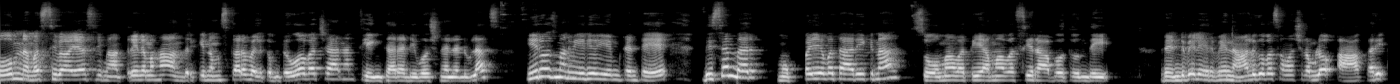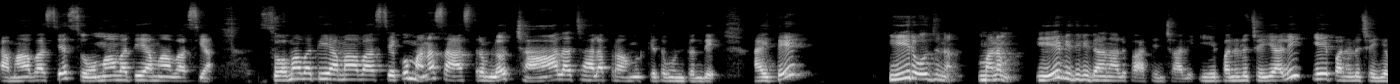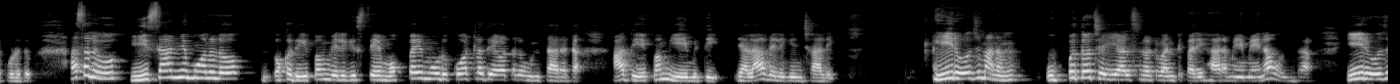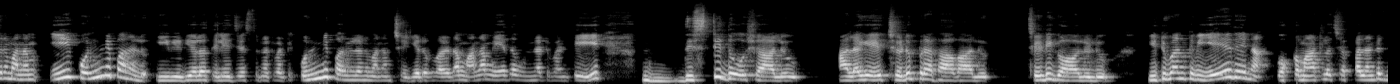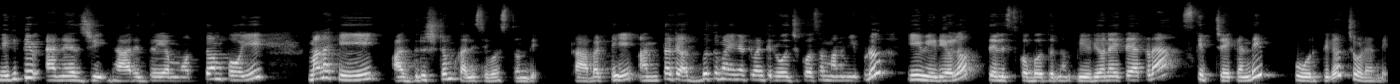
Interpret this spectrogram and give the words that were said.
ఓం నమ శివాయ శ్రీ మాత్రే నమ. అందరికీ నమస్కారం. Welcome to our channel Klinkaara devotional and blogs ఈ రోజు మన వీడియో ఏమిటంటే డిసెంబర్ ముప్పైవ తారీఖున సోమావతి అమావాస్య రాబోతుంది. రెండు వేల ఇరవై నాలుగవ సంవత్సరంలో ఆఖరి అమావాస్య సోమావతి అమావాస్య. సోమావతి అమావాస్యకు మన శాస్త్రంలో చాలా చాలా ప్రాముఖ్యత ఉంటుంది. అయితే ఈ రోజున మనం ఏ విధి విధానాలు పాటించాలి? ఏ పనులు చేయాలి? ఏ పనులు చేయకూడదు అసలు ఈశాన్య మూలలో ఒక దీపం వెలిగిస్తే ముప్పై మూడు కోట్ల దేవతలు ఉంటారట. ఆ దీపం ఏమిటి? ఎలా వెలిగించాలి? ఈ రోజు మనం ఉప్పుతో చేయాల్సినటువంటి పరిహారం ఏమైనా ఉందా? ఈ రోజున మనం ఈ కొన్ని పనులు ఈ వీడియోలో తెలియజేస్తున్నటువంటి కొన్ని పనులను మనం చేయడం వలన మన మీద ఉన్నటువంటి దిష్టి దోషాలు అలాగే చెడు ప్రభావాలు చెడి గాలులు. ఇటువంటివి ఏదైనా ఒక్క మాటలో చెప్పాలంటే నెగిటివ్ ఎనర్జీ దారిద్ర్యం మొత్తం పోయి మనకి అదృష్టం కలిసి వస్తుంది. కాబట్టి అంతటి అద్భుతమైనటువంటి రోజు కోసం మనం ఇప్పుడు ఈ వీడియోలో తెలుసుకోబోతున్నాం. వీడియోనైతే అక్కడ స్కిప్ చేయకండి పూర్తిగా చూడండి.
